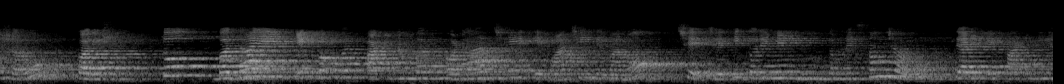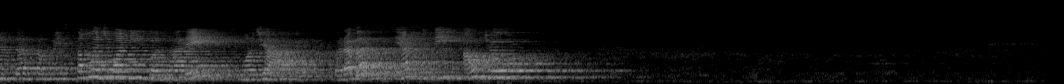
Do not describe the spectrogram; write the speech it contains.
બધાએ એક વખત પાઠ નંબર અઢાર છે એ વાંચી લેવાનો છે. જેથી કરીને હું તમને સમજાવું ત્યારે એ પાઠની અંદર તમને સમજવાની વધારે મજા આવે. બરાબર? ત્યાં સુધી આવજો.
